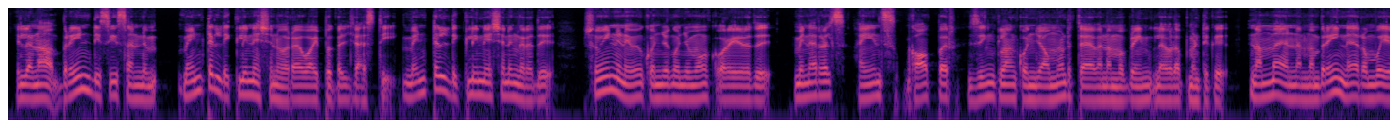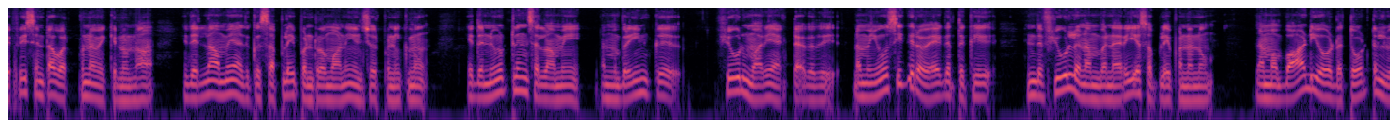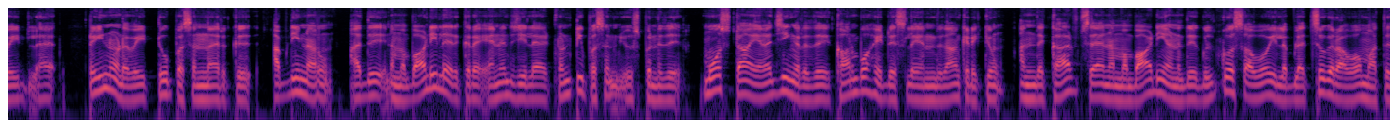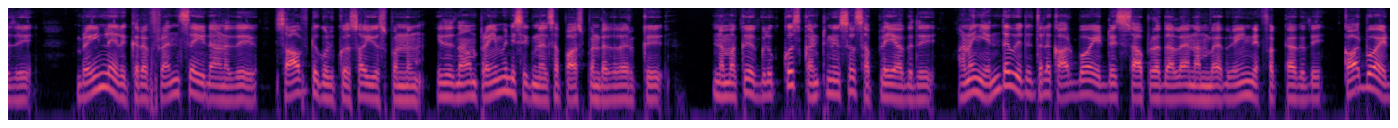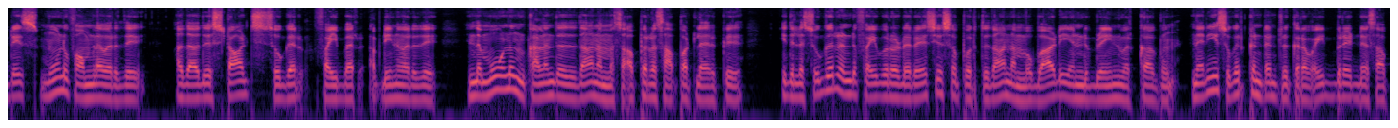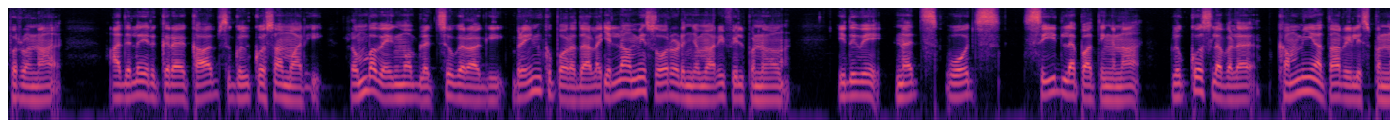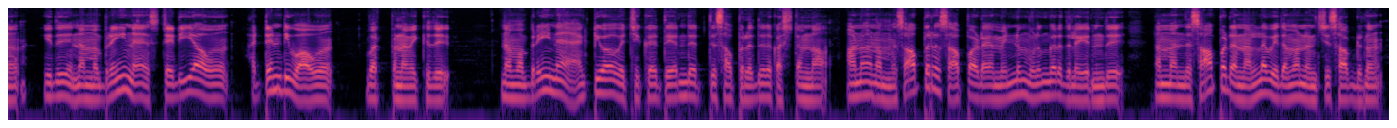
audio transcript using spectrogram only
இல்லைனா brain disease and mental declination வர வாய்ப்புகள் ஜாஸ்தி. மென்டல் டிக்ளினேஷனுங்கிறது சுயநினைவு கொஞ்சம் கொஞ்சமாக குறையிறது மினரல்ஸ் அயன்ஸ் காப்பர் ஜிங்க்லாம் கொஞ்சம் அமௌண்ட் தேவை நம்ம பிரெயின் டெவலப்மெண்ட்டுக்கு நம்ம நம்ம பிரெயினை ரொம்ப எஃபிஷியண்ட்டாக ஒர்க் பண்ண வைக்கணும்னா இது எல்லாமே அதுக்கு சப்ளை பண்ணுறோமான்னு என்ஷூர் பண்ணிக்கணும். இது நியூட்ரியன்ஸ் எல்லாமே நம்ம பிரெயினுக்கு ஃபியூல் மாதிரி ஆக்ட் ஆகுது. நம்ம யோசிக்கிற வேகத்துக்கு இந்த ஃபியூலில் நம்ம நிறைய சப்ளை பண்ணணும். நம்ம பாடியோட டோட்டல் வெயிட்டில் ட்ரெயினோட வெயிட் டூ பர்சன்ட் தான் இருக்குது அப்படின்னாலும் அது நம்ம பாடியில் இருக்கிற எனர்ஜியில் டுவெண்ட்டி பர்சன்ட் யூஸ் பண்ணுது. மோஸ்ட்டாக எனர்ஜிங்கிறது கார்போஹைட்ரேட்ஸில் இருந்து தான் கிடைக்கும். அந்த கார்ப்ஸை நம்ம பாடியானது குளுக்கோஸாவோ இல்லை பிளட் சுகராவோ மாற்றுது பிரெயினில் இருக்கிற ஃப்ரண்ட் சைடானது சாஃப்ட் குளுக்கோஸாக யூஸ் பண்ணும். இதுதான் ப்ரைமரி சிக்னல்ஸை பாஸ் பண்ணுறதா இருக்குது நமக்கு குளுக்கோஸ் கண்டினியூஸாக சப்ளை ஆகுது. ஆனால் எந்த விதத்தில் கார்போஹைட்ரேட்ஸ் சாப்பிட்றதால நம்ம பிரெயின் எஃபெக்ட் ஆகுது? கார்போஹைட்ரேட்ஸ் மூணு ஃபார்மில் வருது. அதாவது ஸ்டார்ச் சுகர் ஃபைபர் அப்படின்னு வருது. இந்த மூணும் கலந்தது தான் நம்ம சாப்பிட்ற சாப்பாட்டில் இருக்குது இதில் சுகர் அண்டு ஃபைபரோட ரேஷியஸை பொறுத்து தான் நம்ம பாடி அண்டு பிரெயின் ஒர்க் ஆகும். நிறைய சுகர் கண்டென்ட் இருக்கிற ஒயிட் பிரெட்டை சாப்பிட்றோன்னா அதில் இருக்கிற கார்ப்ஸ் குளுக்கோஸாக மாறி ரொம்ப வேகமாக பிளட் சுகர் ஆகி பிரெயினுக்கு போகிறதால எல்லாமே சோறடைஞ்ச மாதிரி ஃபீல் பண்ணுவோம். இதுவே நட்ஸ் ஓட்ஸ் சீடில் பார்த்திங்கன்னா குளுக்கோஸ் லெவலை கம்மியாக தான் ரிலீஸ் பண்ணும். இது நம்ம பிரெயினை ஸ்டெடியாகவும் அட்டன்டிவாகவும் ஒர்க் பண்ண வைக்குது. நம்ம பிரெயினை ஆக்டிவாக வச்சுக்க தேர்ந்தெடுத்து சாப்பிட்றது கஷ்டம்தான். ஆனால் நம்ம சாப்பிட்ற சாப்பாடை மென்று முழுங்குறதுல இருந்து நம்ம அந்த சாப்பாடை நல்ல விதமாக நினச்சி சாப்பிடணும்.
